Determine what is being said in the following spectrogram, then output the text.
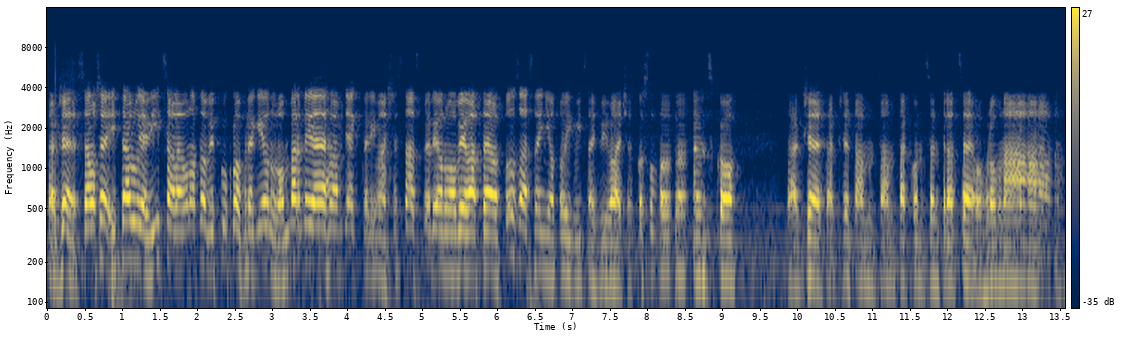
Takže samozřejmě Italu je víc, ale ono to vypuklo v regionu Lombardie hlavně, který má 16 milionů obyvatel. To zase není o tolik víc než bývalé Československo. Takže, takže tam, tam ta koncentrace je ohromná.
